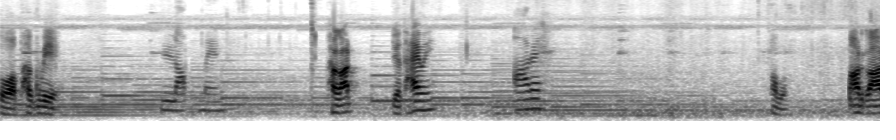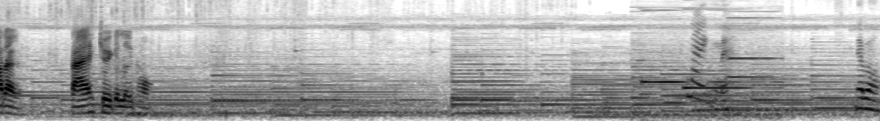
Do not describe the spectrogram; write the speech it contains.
តើផឹកវាឡប់មែនផឹកអត់យកថែមអីអត់ទេអត់បងអត់ក៏អត់ដែរតែជួយគិតលុយផង ណែបង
